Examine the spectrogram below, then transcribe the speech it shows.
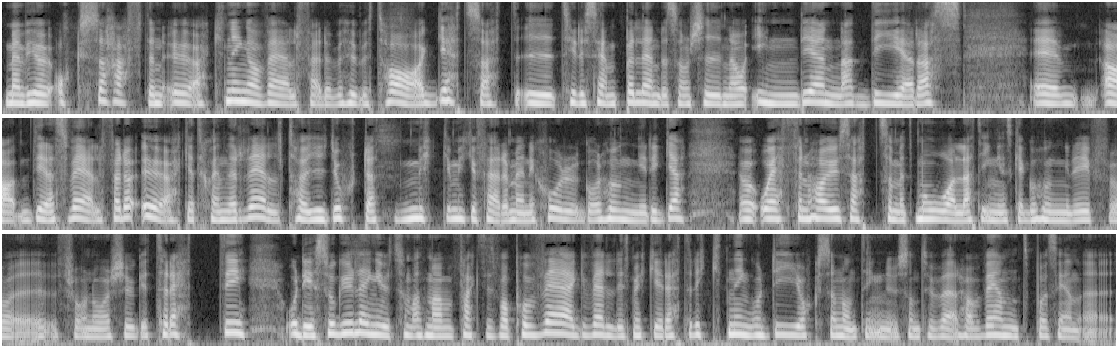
men vi har också haft en ökning av välfärd överhuvudtaget, så att i till exempel länder som Kina och Indien, att deras eh, ja, deras välfärd har ökat generellt har ju gjort att mycket, mycket färre människor går hungriga. Och FN har ju satt som ett mål att ingen ska gå hungrig från, från år 2030. Och det såg ju länge ut som att man faktiskt var på väg väldigt mycket i rätt riktning och det är också någonting nu som tyvärr har vänt på senare,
